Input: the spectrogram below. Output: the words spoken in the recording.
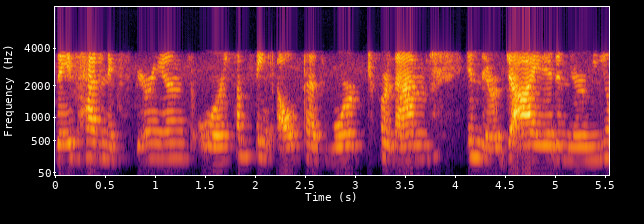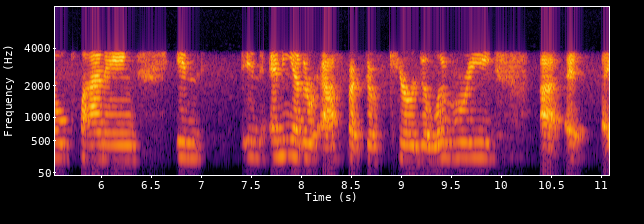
they've had an experience or something else has worked for them in their diet, in their meal planning, in in any other aspect of care delivery. Uh, I,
